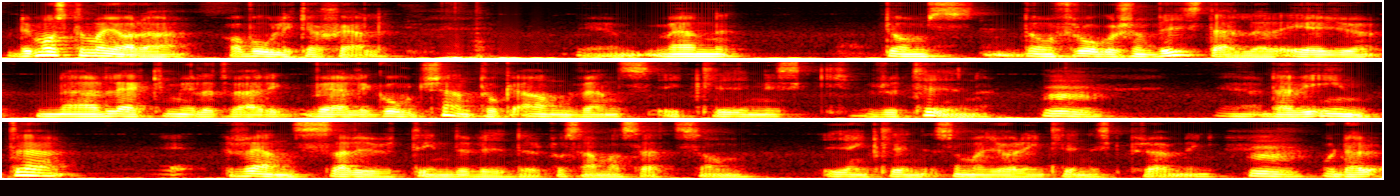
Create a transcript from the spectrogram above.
Det måste man göra av olika skäl. Eh, men de, de, frågor som vi ställer är ju när läkemedlet väl, är godkänt och används i klinisk rutin. Mm. Eh, där vi inte rensar ut individer på samma sätt som, i en klin, som man gör i en klinisk prövning. Mm. Och där,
